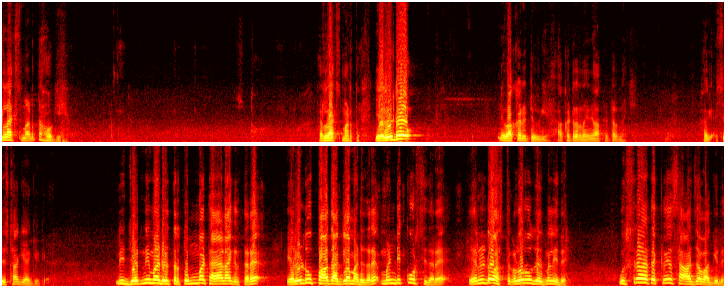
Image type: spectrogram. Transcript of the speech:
ರಿಲ್ಯಾಕ್ಸ್ ಮಾಡ್ತಾ ಹೋಗಿ. ರಿಲ್ಯಾಕ್ಸ್ ಮಾಡ್ತಾ, ಎರಡೂ. ನೀವು ಆ ಕಡೆ ಇಟ್ಟಿರ್ಗಿ ಆ ಕಟ್ಟರ್ನ ಟರ್ನ್ ನೀವು ಆ ಹಾಕಿ ಹಾಗೆ ಶಿಸ್ಟ್ ಹಾಗೆ ಇಲ್ಲಿ ಜರ್ನಿ ಮಾಡಿರ್ತಾರೆ, ತುಂಬ ಟಯರ್ಡ್ ಆಗಿರ್ತಾರೆ. ಎರಡೂ ಪಾದ ಅಗ್ಲ ಮಾಡಿದ್ದಾರೆ, ಮಂಡಿ ಕೂರಿಸಿದ್ದಾರೆ. ಎರಡೂ ಹಸ್ತಗಳು ರೋಜದ ಮೇಲೆ ಇದೆ. ಉಸಿರಾಟ ಕ್ರಿಯೆ ಸಹಜವಾಗಿದೆ.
